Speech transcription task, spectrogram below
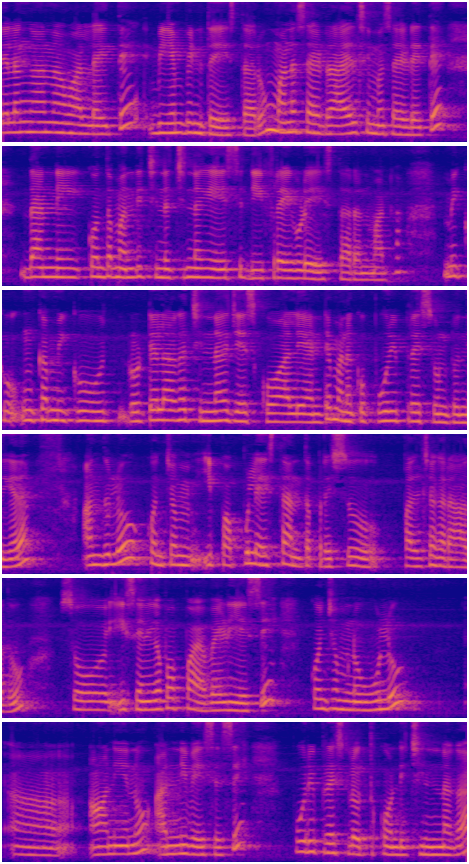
తెలంగాణ వాళ్ళైతే బియ్యం పిండితో వేస్తారు మన సైడ్ రాయలసీమ సైడ్ అయితే దాన్ని కొంతమంది చిన్న చిన్నగా వేసి డీప్ ఫ్రై కూడా వేస్తారనమాట మీకు ఇంకా మీకు రొట్టెలాగా చిన్నగా చేసుకోవాలి అంటే మనకు పూరి ప్రెస్ ఉంటుంది కదా. అందులో కొంచెం ఈ పప్పులు వేస్తే అంత ప్రెస్ పల్చగా రాదు. సో ఈ శనగపప్పు అవాయిడ్ చేసి కొంచెం నువ్వులు ఆనియను అన్నీ వేసేసి పూరి ప్రెస్లో ఒత్తుకోండి చిన్నగా.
